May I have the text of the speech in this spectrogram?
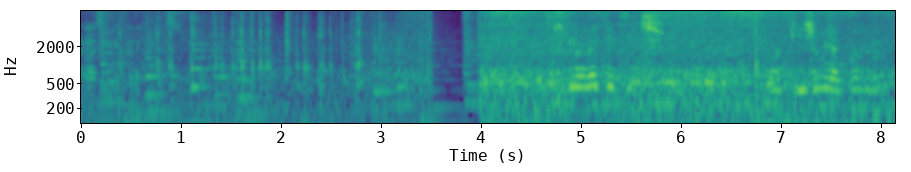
Biraz mekanik Şimdi eve girdik. Makyajımı yapamıyorum.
